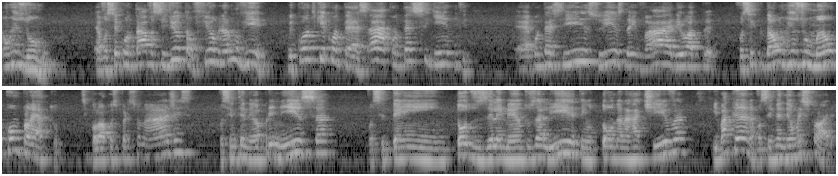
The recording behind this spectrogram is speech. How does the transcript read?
É um resumo. É você contar, você viu tal filme? Eu não vi. Me conta o que acontece. Ah, acontece o seguinte: é, acontece isso, isso, daí vai. Eu, você dá um resumão completo. Você coloca os personagens, você entendeu a premissa, você tem todos os elementos ali, tem o tom da narrativa, e bacana, você vendeu uma história.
